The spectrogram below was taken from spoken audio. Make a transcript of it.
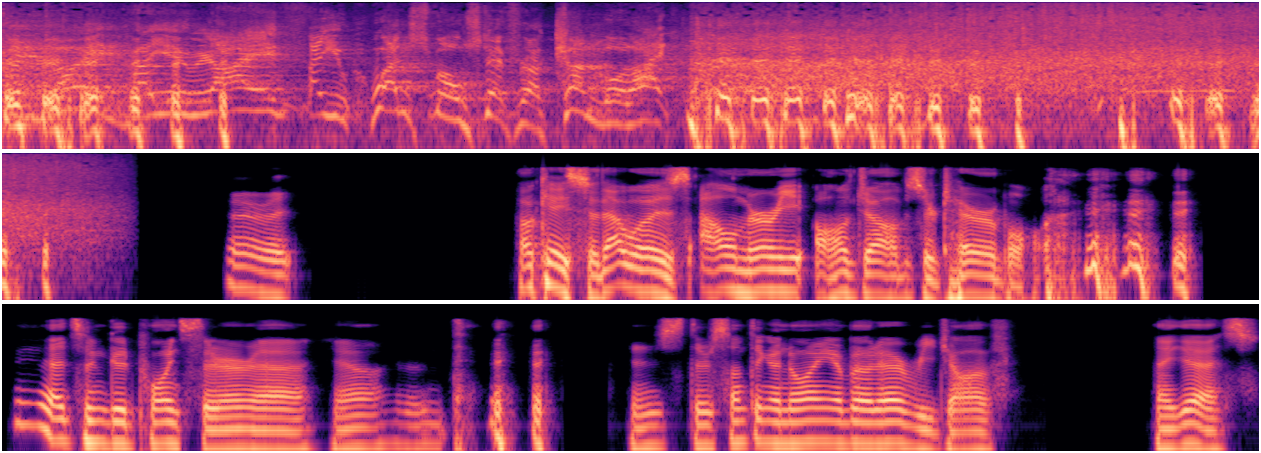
sake! you lying you, lying you! One small step for a cunt, more like! All right. Okay, so that was Al Murray. All jobs are terrible. he had some good points there. Uh, yeah, there's there's something annoying about every job, I guess.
